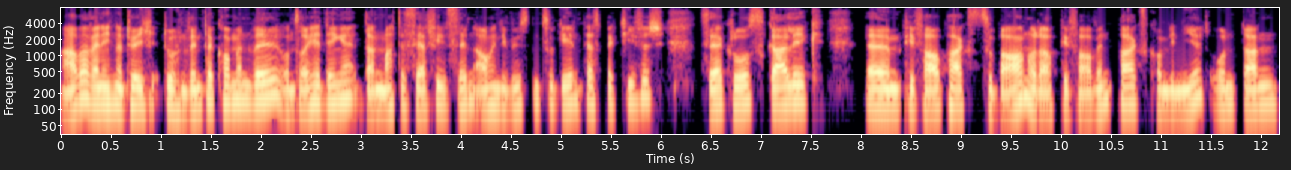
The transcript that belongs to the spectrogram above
Aber wenn ich natürlich durch den Winter kommen will und solche Dinge, dann macht es sehr viel Sinn, auch in die Wüsten zu gehen, perspektivisch, sehr großskalig ähm, PV-Parks zu bauen oder auch PV-Windparks kombiniert und dann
